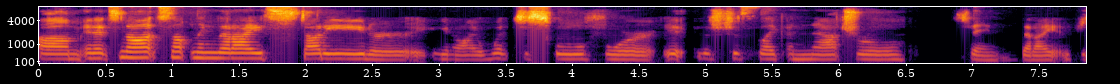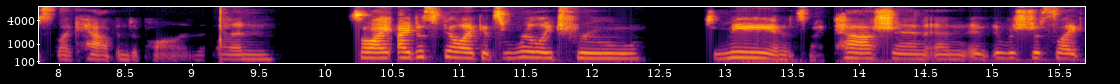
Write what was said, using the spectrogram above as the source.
Um, and it's not something that I studied or, you know, I went to school for. It was just like a natural thing that I just like happened upon. And so I, I just feel like it's really true to me and it's my passion. And it, it was just like,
